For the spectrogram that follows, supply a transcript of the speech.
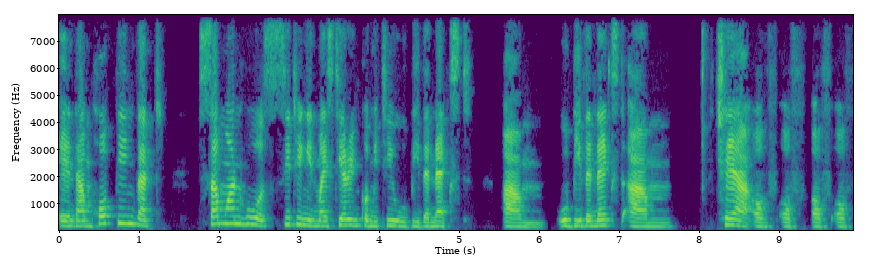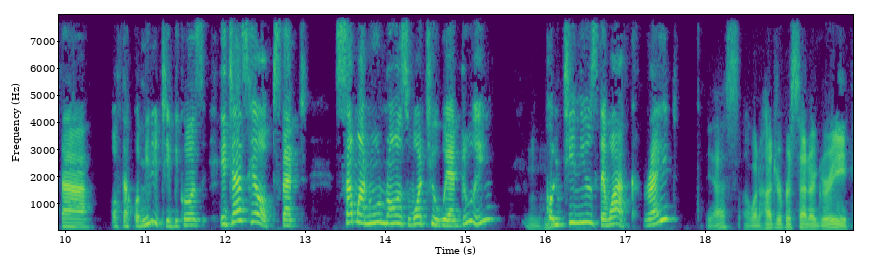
and I'm hoping that someone who was sitting in my steering committee will be the next um, will be the next um, chair of, of of of the of the community because it just helps that someone who knows what you were doing mm-hmm. continues the work, right? Yes, I 100% agree.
